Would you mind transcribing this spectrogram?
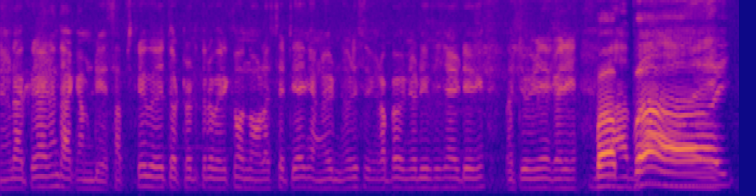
നിങ്ങളുടെ അഭിപ്രായം താഴെ കമന്റ് ചെയ്യുക. സബ്സ്ക്രൈബ് ചെയ്ത് തൊട്ടടുത്ത പേർക്ക് ഒന്ന് ഓളെ സെറ്റ് ചെയ്യാൻ ഞങ്ങൾ ഇന്നൊരു കപ്പ ഡിസിഷൻ ആയിട്ട് മറ്റു വീഡിയോ കാര്യം bye.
